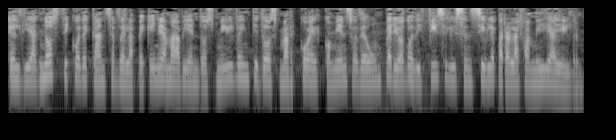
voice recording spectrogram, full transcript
El diagnóstico de cáncer de la pequeña Mavi en 2022 marcó el comienzo de un periodo difícil y sensible para la familia Ildrim.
